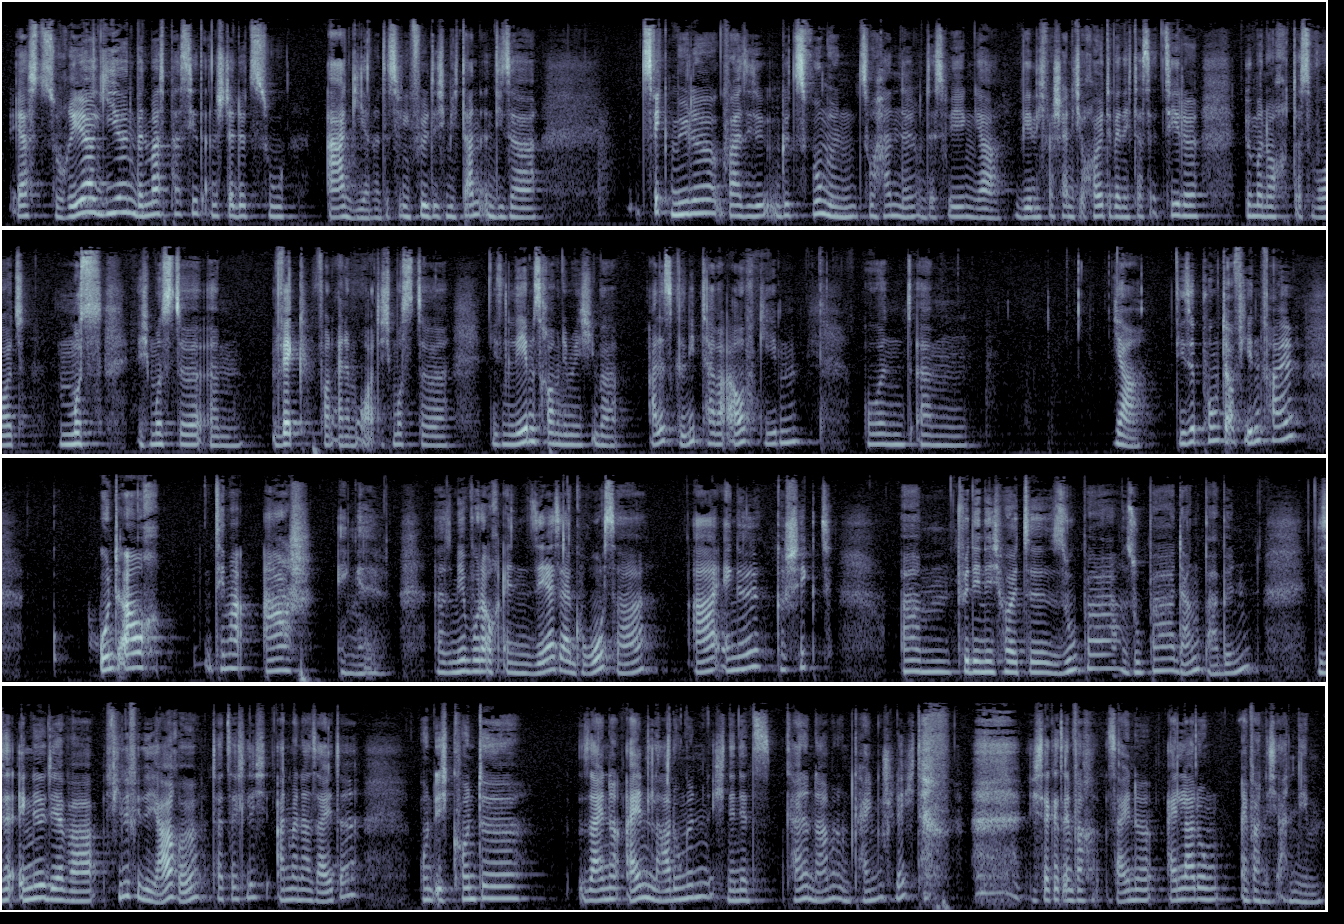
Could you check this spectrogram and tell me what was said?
erst zu reagieren, wenn was passiert, anstelle zu agieren. Und deswegen fühlte ich mich dann in dieser Zwickmühle quasi gezwungen zu handeln. Und deswegen, ja, wähle ich wahrscheinlich auch heute, wenn ich das erzähle, immer noch das Wort muss. Ich musste ähm, weg von einem Ort. Ich musste diesen Lebensraum, den ich über alles geliebt habe, aufgeben. Und ähm, ja, diese Punkte auf jeden Fall. Und auch Thema Arschengel. Also mir wurde auch ein sehr, sehr großer A-Engel geschickt, ähm, für den ich heute super, super dankbar bin. Dieser Engel, der war viele, viele Jahre tatsächlich an meiner Seite und ich konnte seine Einladungen, ich nenne jetzt keine Namen und kein Geschlecht, ich sage jetzt einfach, seine Einladung einfach nicht annehmen.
